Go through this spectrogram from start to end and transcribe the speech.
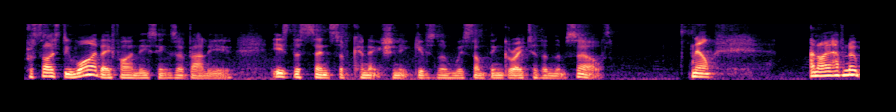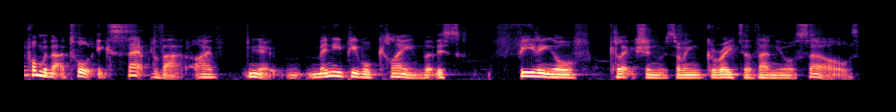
precisely why they find these things of value is the sense of connection it gives them with something greater than themselves. Now, and I have no problem with that at all, except that I've, you know, many people claim that this feeling of collection with something greater than yourselves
